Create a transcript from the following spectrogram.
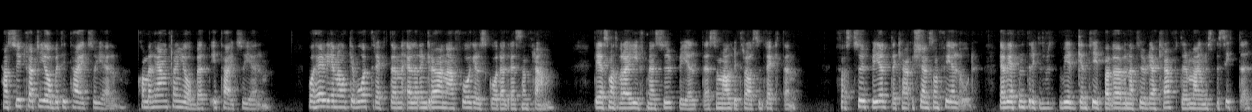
Han cyklar till jobbet i tights och hjälm, kommer hem från jobbet i tights och hjälm. På helgerna åker våtdräkten eller den gröna fågelskådardressen fram. Det är som att vara gift med en superhjälte som aldrig tar av sig dräkten. Fast superhjälte kan, känns som fel ord. Jag vet inte riktigt vilken typ av övernaturliga krafter Magnus besitter.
